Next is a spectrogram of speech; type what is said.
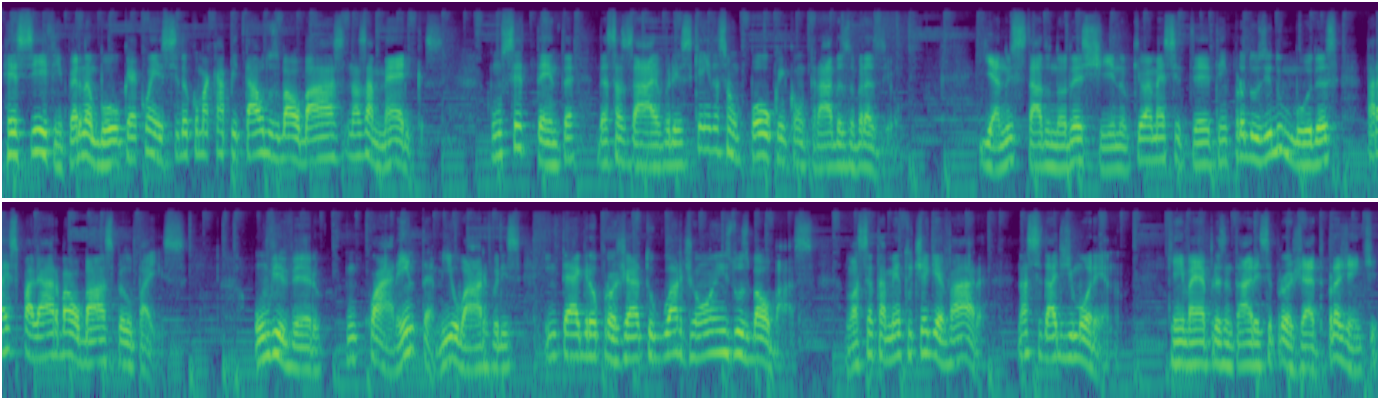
Recife, em Pernambuco, é conhecida como a capital dos baobás nas Américas, com 70 dessas árvores que ainda são pouco encontradas no Brasil. E é no estado nordestino que o MST tem produzido mudas para espalhar baobás pelo país. Um viveiro com 40 mil árvores integra o projeto Guardiões dos Baobás, no assentamento Che Guevara, na cidade de Moreno. Quem vai apresentar esse projeto pra gente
